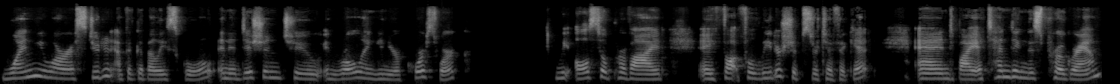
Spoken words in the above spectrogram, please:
When you are a student at the Gabelli School, in addition to enrolling in your coursework, we also provide a thoughtful leadership certificate. And by attending this program,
